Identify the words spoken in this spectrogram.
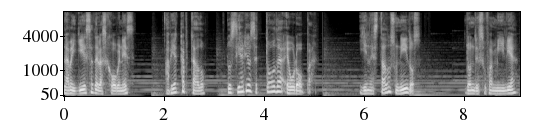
La belleza de las jóvenes había captado los diarios de toda Europa y en Estados Unidos, donde su familia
